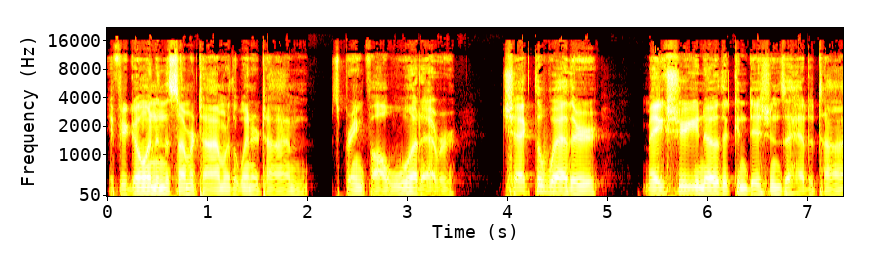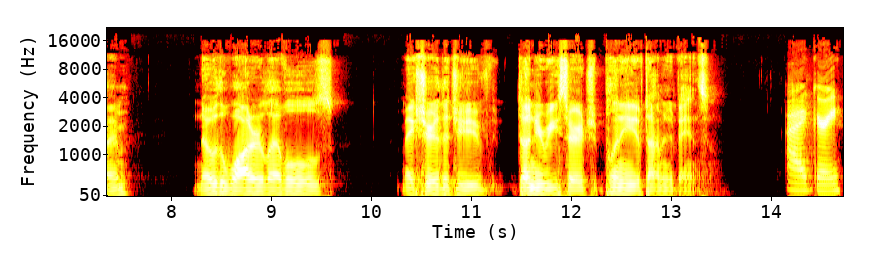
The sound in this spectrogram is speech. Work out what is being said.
If you're going in the summertime or the wintertime, spring, fall, whatever, check the weather. Make sure you know the conditions ahead of time. Know the water levels. Make sure that you've done your research plenty of time in advance. I agree.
